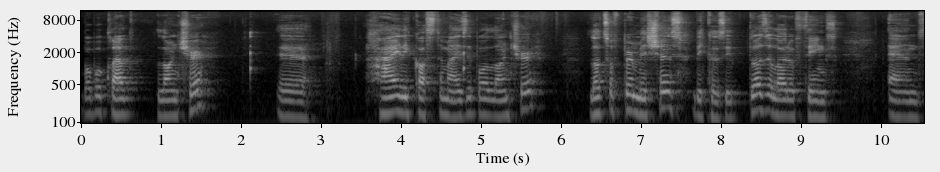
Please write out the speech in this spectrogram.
Bubble Cloud launcher, a highly customizable launcher, lots of permissions because it does a lot of things and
